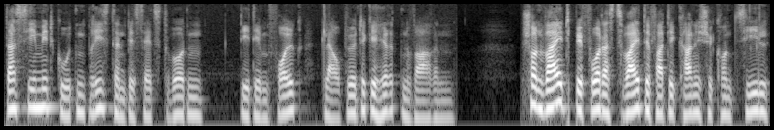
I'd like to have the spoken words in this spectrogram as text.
dass sie mit guten Priestern besetzt wurden, die dem Volk glaubwürdige Hirten waren. Schon weit bevor das Zweite Vatikanische Konzil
